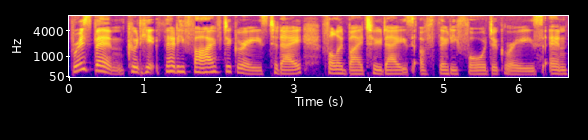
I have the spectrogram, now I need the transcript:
Brisbane could hit 35 degrees today, followed by two days of 34 degrees. And,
